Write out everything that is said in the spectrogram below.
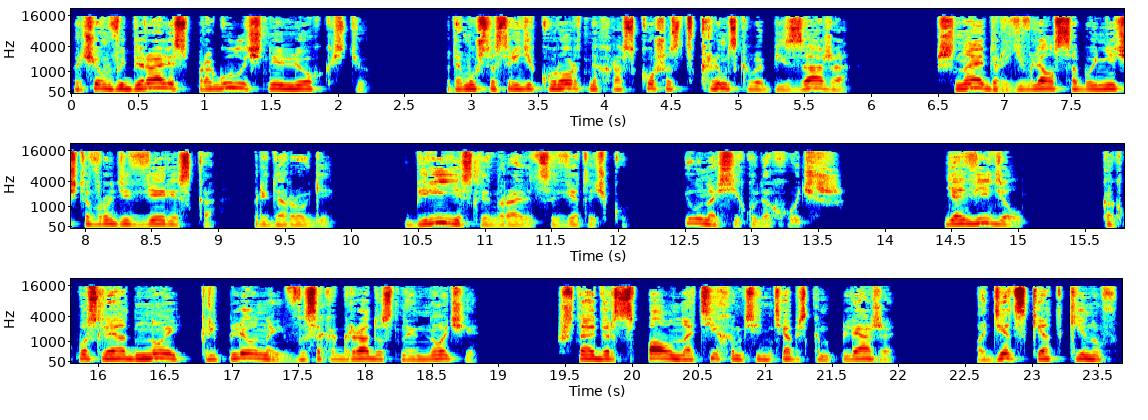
Причем выбирали с прогулочной легкостью, потому что среди курортных роскошеств крымского пейзажа Шнайдер являл собой нечто вроде вереска при дороге. Бери, если нравится, веточку и уноси куда хочешь. Я видел, как после одной крепленной высокоградусной ночи Шнайдер спал на тихом сентябрьском пляже, по-детски откинув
